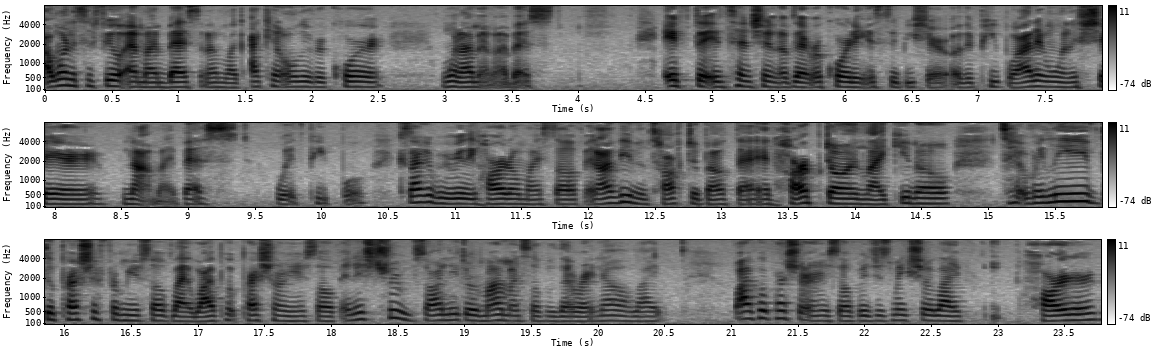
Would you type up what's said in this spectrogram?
I wanted to feel at my best and I'm like I can only record when I'm at my best if the intention of that recording is to be shared with other people. I didn't want to share not my best with people because I could be really hard on myself. And I've even talked about that and harped on, like, you know, to relieve the pressure from yourself. Like, why put pressure on yourself? And it's true. So I need to remind myself of that right now. Like, why put pressure on yourself? It just makes your life harder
